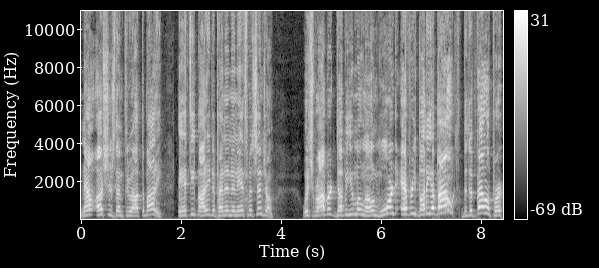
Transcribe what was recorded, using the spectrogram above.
now ushers them throughout the body. Antibody dependent enhancement syndrome which Robert W. Malone warned everybody about, the developer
